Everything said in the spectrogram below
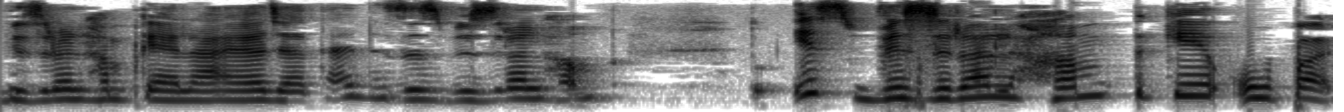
विजरल हम्प कहलाया जाता है। This is visceral hump. तो इस विजरल हम्प के ऊपर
